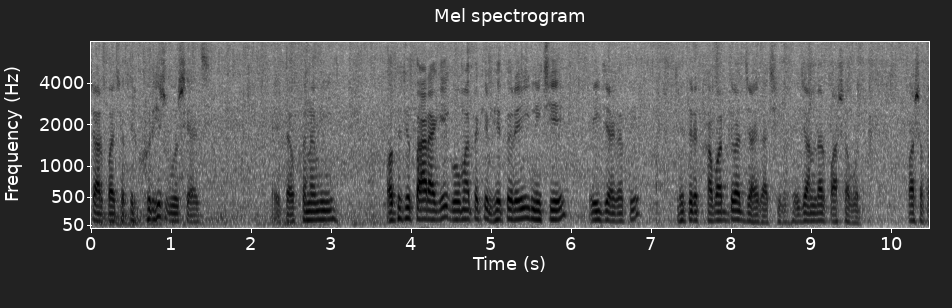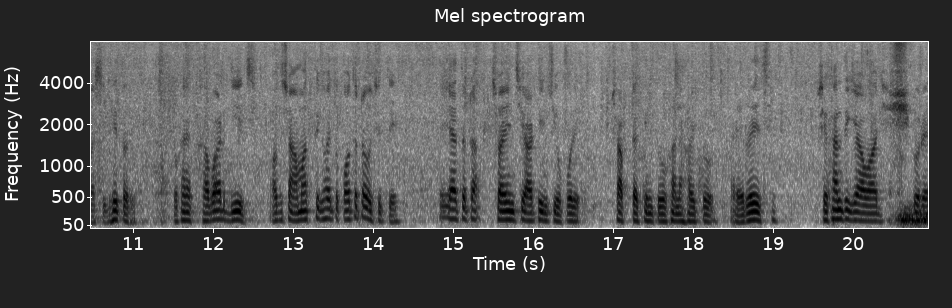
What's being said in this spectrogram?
চার পাঁচ হাতের খরিশ বসে আছে। তখন আমি অথচ তার আগে গোমাতাকে ভেতরেই নিচে এই জায়গাতে ভেতরে খাবার দেওয়ার জায়গা ছিল, এই জানলার পাশাপাশি পাশাপাশি ভেতরে। ওখানে খাবার দিয়েছি, অথচ আমার থেকে হয়তো কতটা উঁচুতে? এই এতটা, ছয় ইঞ্চি, আট ইঞ্চি ওপরে সাপটা কিন্তু ওখানে হয়তো রয়েছে। সেখান থেকে আওয়াজ করে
